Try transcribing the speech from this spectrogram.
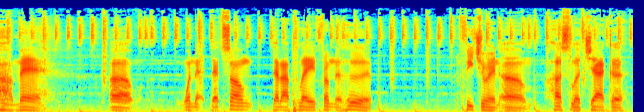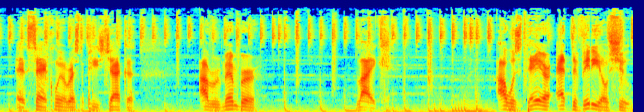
Oh man, uh, one that that song that I played from the hood, featuring um, Hustler, Jacka, and San Quinn. Rest in peace, Jacka. I remember, like, I was there at the video shoot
